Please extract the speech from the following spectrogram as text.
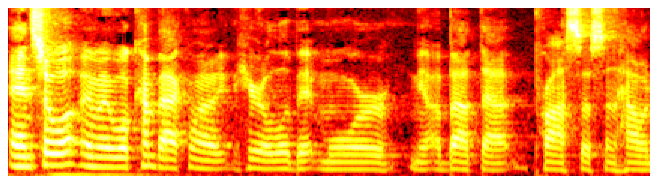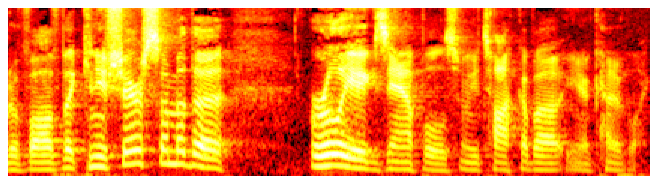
And so, I mean, we'll come back when I hear a little bit more you know, about that process and how it evolved. But can you share some of the early examples when we talk about, you know, kind of like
